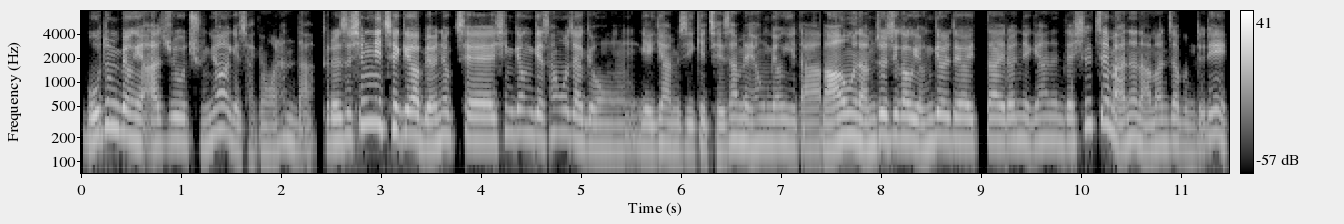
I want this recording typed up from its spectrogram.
모든 병에 아주 중요하게 작용을 한다. 그래서 심리체계와 면역체, 신경계 상호작용 얘기하면서 이게 제3의 혁명이다. 마음은 암 조직하고 연결되어 있다. 이런 얘기 하는데 실제 많은 암 환자분들이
